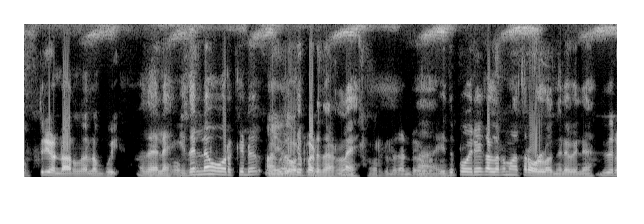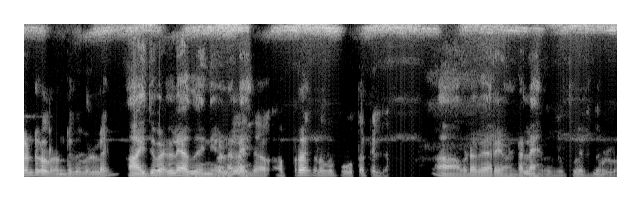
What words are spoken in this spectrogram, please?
ഒത്തിരി ഉണ്ടായിരുന്നു എല്ലാം പോയി അതെല്ലേ ഇതെല്ലാം ഓർക്കിഡ് പെടുന്നതാണല്ലേ ഓർക്കിഡ് രണ്ട്. ഇതിപ്പോ ഒരേ കളർ മാത്രമേ ഉള്ളൂ നിലവിൽ? ഇത് രണ്ട് കളർ ഉണ്ട്. ഇത് വെള്ളയും ആ ഇത് വെള്ള അത് തന്നെയാണ് അല്ലേ അപ്പുറം കിടന്ന് പൂത്തട്ടില്ല. ആ അവിടെ വേറെ ഉണ്ടല്ലേ? ഇത് വരുന്നുള്ളൂ.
